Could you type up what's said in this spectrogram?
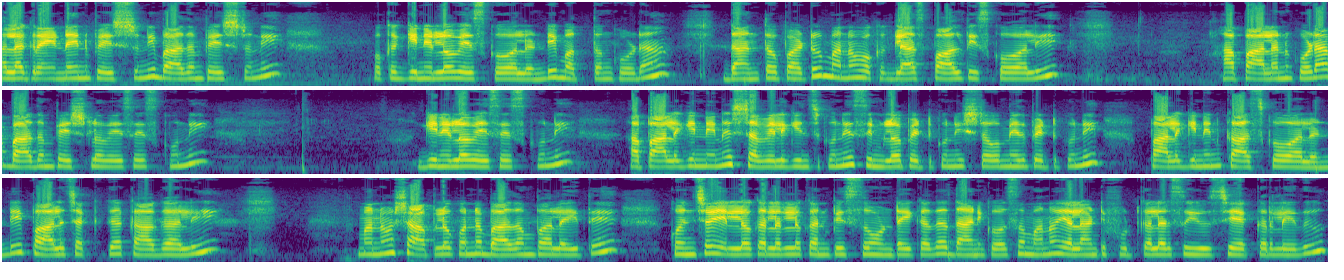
అలా గ్రైండ్ అయిన పేస్ట్ని బాదం పేస్ట్ని ఒక గిన్నెలో వేసుకోవాలండి మొత్తం కూడా. దాంతోపాటు మనం ఒక గ్లాస్ పాలు తీసుకోవాలి. ఆ పాలను కూడా బాదం పేస్ట్లో వేసేసుకుని గిన్నెలో వేసేసుకుని ఆ పాల గిన్నెని స్టవ్ వెలిగించుకుని సిమ్లో పెట్టుకుని స్టవ్ మీద పెట్టుకుని పాల గిన్నెని కాచుకోవాలండి. పాలు చక్కగా కాగాలి. మనం షాప్లో కొన్న బాదం పాలు అయితే కొంచెం ఎల్లో కలర్లో కనిపిస్తూ ఉంటాయి కదా దానికోసం మనం ఎలాంటి ఫుడ్ కలర్స్ యూజ్ చేయక్కర్లేదు.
